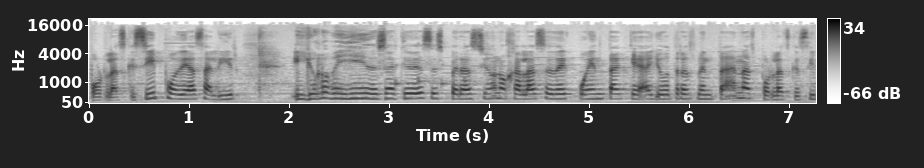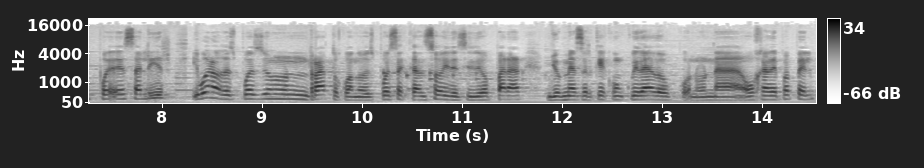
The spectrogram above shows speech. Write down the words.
por las que sí podía salir. Y yo lo veía y decía, qué desesperación, ojalá se dé cuenta que hay otras ventanas por las que sí puede salir. Y bueno, después de un rato, cuando después se cansó y decidió parar, yo me acerqué con cuidado con una hoja de papel,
